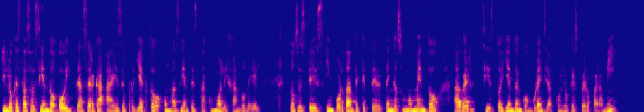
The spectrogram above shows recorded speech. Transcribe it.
y lo que estás haciendo hoy te acerca a ese proyecto o más bien te está como alejando de él. Entonces es importante que te detengas un momento a ver si estoy yendo en congruencia con lo que espero para mí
